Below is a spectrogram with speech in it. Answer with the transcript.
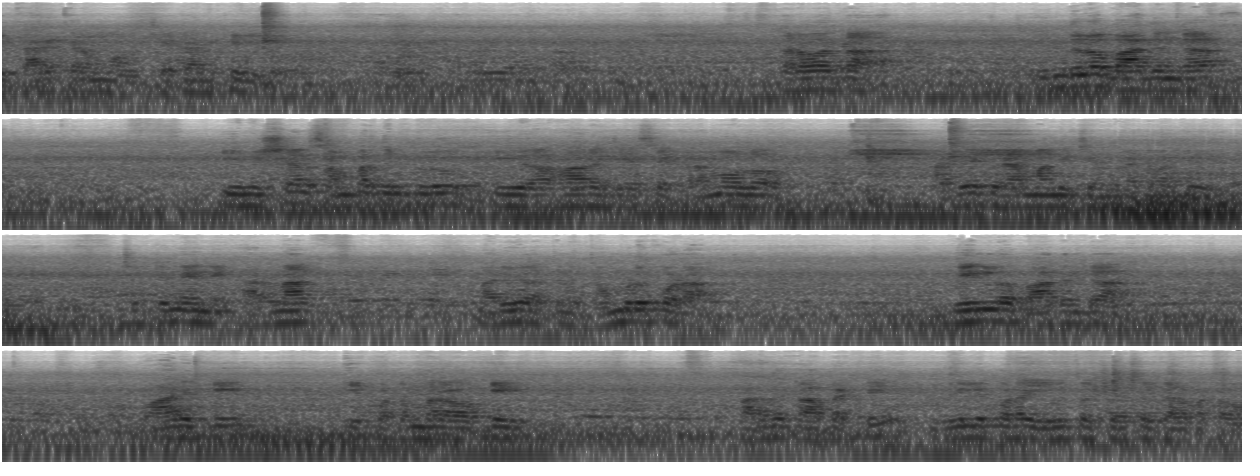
ఈ కార్యక్రమం చేయడానికి తర్వాత ఇందులో భాగంగా ఈ విషయాలు సంప్రదింపులు ఈ వ్యవహారం చేసే క్రమంలో అదే గ్రామానికి చెందినటువంటి చిట్టినేని అరుణాథ్ మరియు అతని తమ్ముడు కూడా దీనిలో భాగంగా వారికి ఈ కుటుంబరావుకి పడదు కాబట్టి వీళ్ళు కూడా ఈవితో చేతులు కలపటం.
